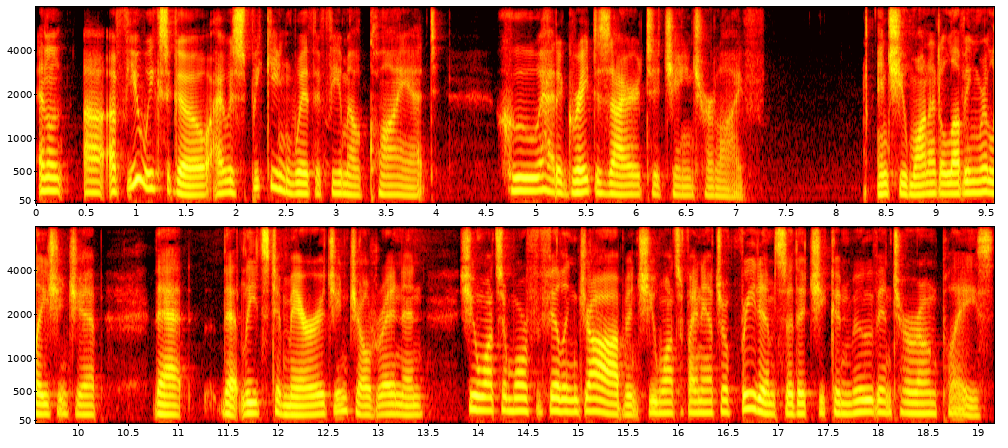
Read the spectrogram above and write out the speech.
And uh, a few weeks ago, I was speaking with a female client who had a great desire to change her life. and she wanted a loving relationship that that leads to marriage and children and she wants a more fulfilling job and she wants financial freedom so that she can move into her own place.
